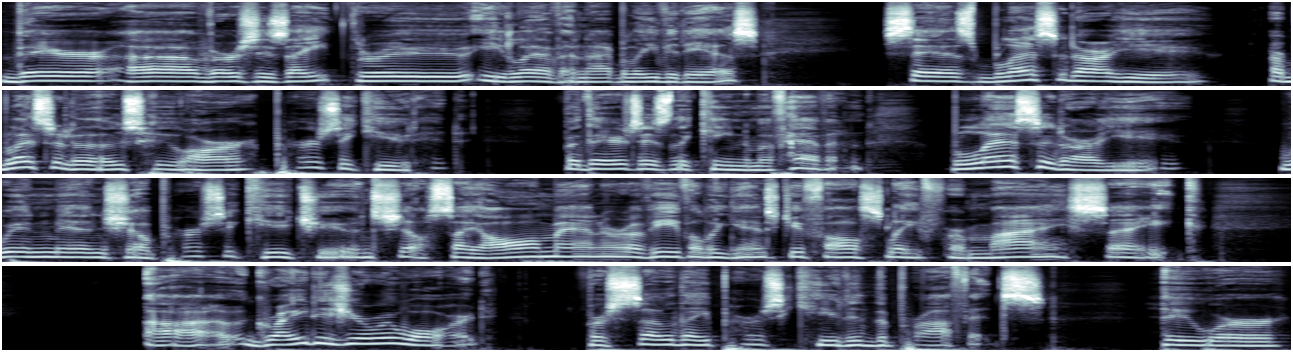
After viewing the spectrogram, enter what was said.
there, uh, verses 8 through 11, I believe it is, says, Blessed are you, or blessed are those who are persecuted, for theirs is the kingdom of heaven. Blessed are you when men shall persecute you and shall say all manner of evil against you falsely for my sake uh, great is your reward, for so they persecuted the prophets who were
